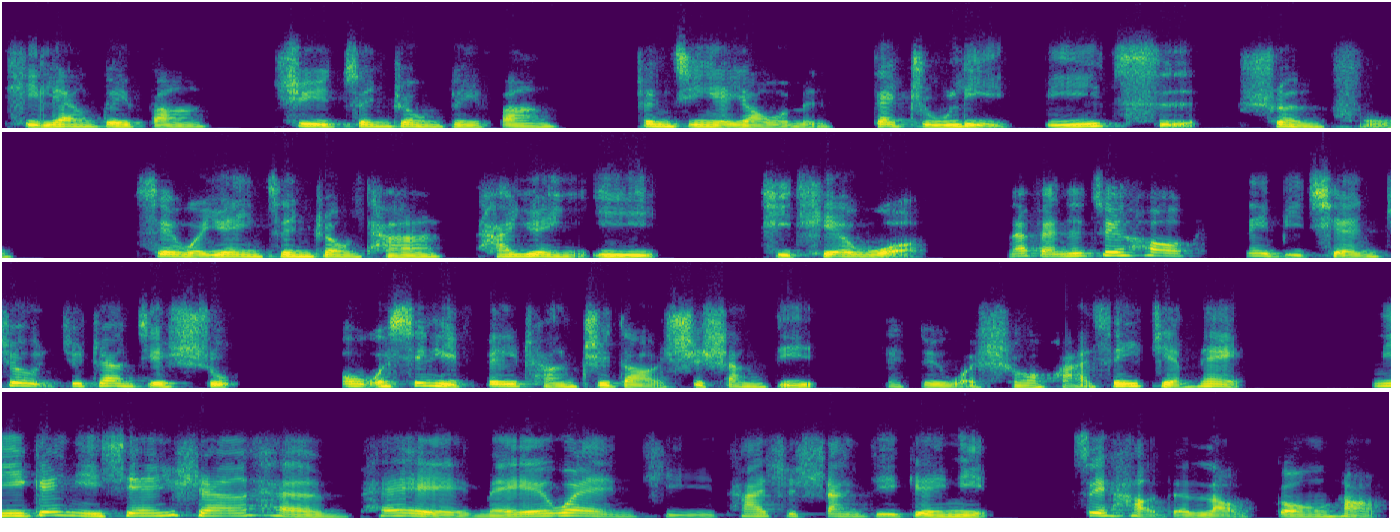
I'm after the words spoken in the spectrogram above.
体谅对方，去尊重对方。圣经也要我们在主里彼此顺服，所以我愿意尊重他，他愿意体贴我。那反正最后那笔钱就就这样结束，我我心里非常知道是上帝在对我说话，所以姐妹，你跟你先生很配，没问题，他是上帝给你最好的老公哈。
